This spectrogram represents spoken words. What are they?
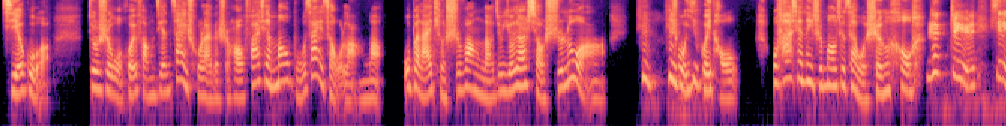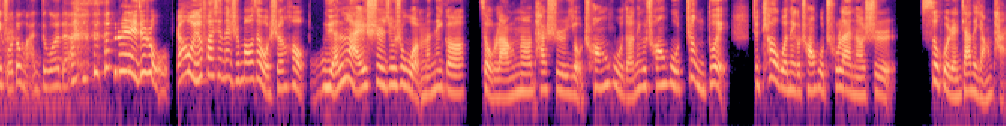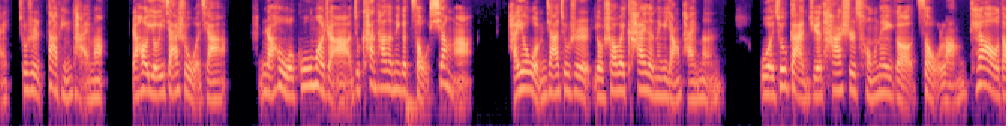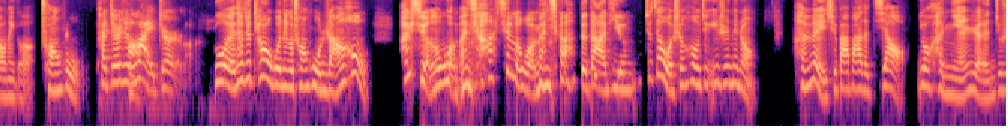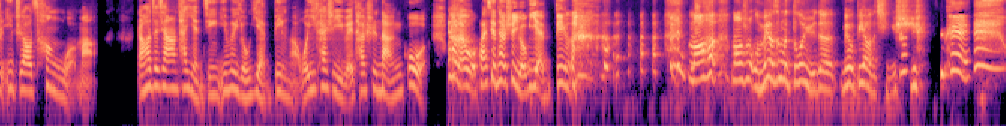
结果。就是我回房间再出来的时候，发现猫不在走廊了。我本来挺失望的，就有点小失落啊。是我一回头，我发现那只猫就在我身后。这人心理活动蛮多的。对，就是我，然后我就发现那只猫在我身后，原来是就是我们那个走廊呢，它是有窗户的，那个窗户正对，就跳过那个窗户出来呢，是四户人家的阳台，就是大平台嘛。然后有一家是我家。然后我估摸着啊，就看它的那个走向啊，还有我们家就是有稍微开的那个阳台门，我就感觉它是从那个走廊跳到那个窗户，它今儿就赖这儿了。对，它就跳过那个窗户，然后还选了我们家，进了我们家的大厅，就在我身后就一直那种很委屈巴巴的叫，又很粘人，就是一直要蹭我嘛。然后再加上他眼睛因为有眼病啊，我一开始以为他是难过，后来我发现他是有眼病。猫猫说我没有这么多余的、没有必要的情绪。对，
